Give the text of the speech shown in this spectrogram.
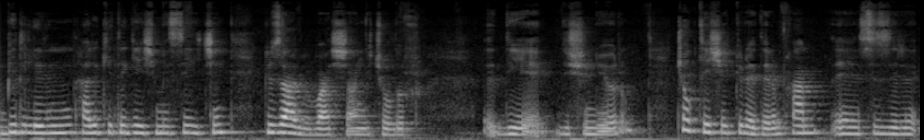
birilerinin harekete geçmesi için güzel bir başlangıç olur e, diye düşünüyorum. Çok teşekkür ederim. Hem e, sizleri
